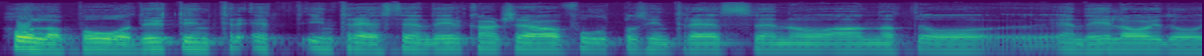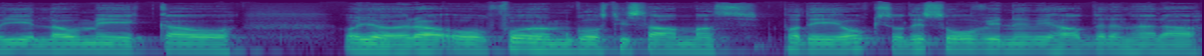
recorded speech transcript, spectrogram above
hålla på. Det är ett, ett intresse. En del kanske har fotbollsintressen och annat och en del har ju då gillat att meka och att göra och få umgås tillsammans på det också. Det såg vi när vi hade den här mm.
